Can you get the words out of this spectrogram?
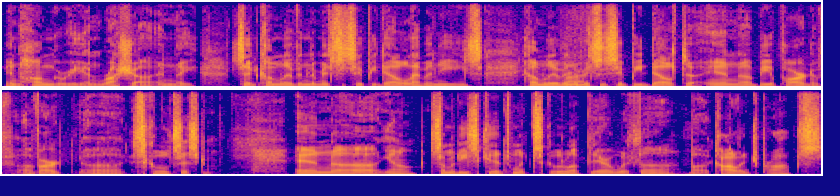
in Hungary and Russia. And they said, Come live in the Mississippi Delta, Lebanese, come live in the Mississippi Delta and uh, be a part of, of our uh, school system. And, uh, you know, some of these kids went to school up there with uh, college props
